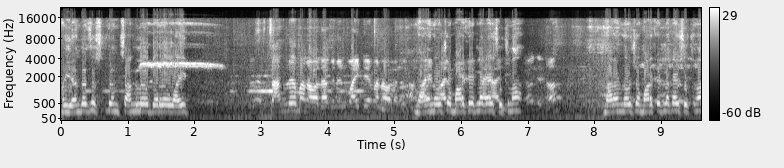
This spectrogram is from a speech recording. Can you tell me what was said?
मग यंदाचं सीझन चांगलं बरं वाईट? चांगलं म्हणावं लागेल आणि वाईट आहे म्हणावं लागेल. नारायणगावच्या मार्केटला काय आली. सूचना? हा? नारायणगावच्या मार्केटला काय सूचना?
